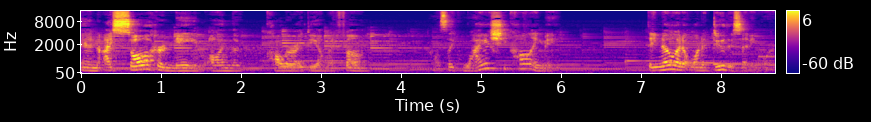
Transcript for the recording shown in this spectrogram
And I saw her name on the caller ID on my phone. I was like, why is she calling me? They know I don't want to do this anymore.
